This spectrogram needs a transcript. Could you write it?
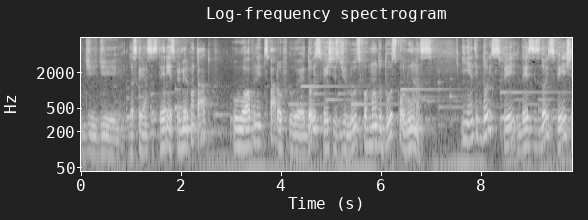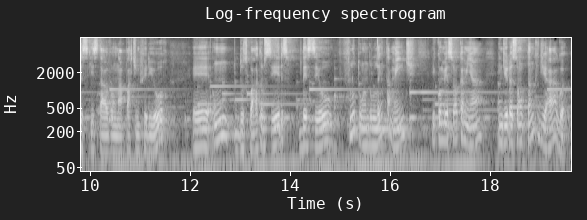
de, de, das crianças terem esse primeiro contato, o OVNI disparou é, dois feixes de luz formando duas colunas. E entre dois desses dois feixes que estavam na parte inferior, é, um dos quatro seres desceu flutuando lentamente e começou a caminhar em direção ao tanque de água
